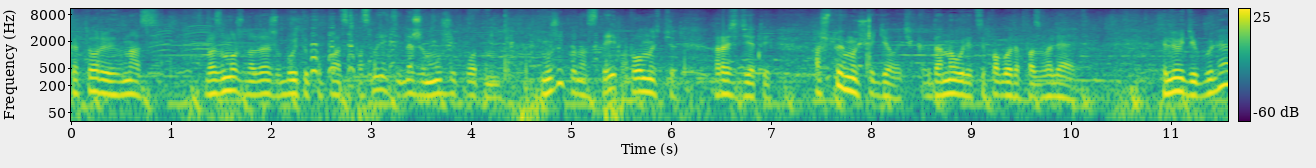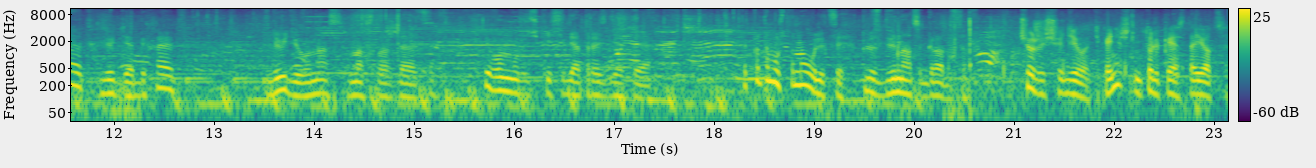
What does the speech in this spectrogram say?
который у нас, возможно, даже будет и купаться. Посмотрите, даже мужик, вот он. Мужик у нас стоит полностью раздетый. А что ему еще делать, когда на улице погода позволяет? Люди гуляют, люди отдыхают, люди у нас наслаждаются. И вон мужички сидят раздетые. Так потому что на улице плюс 12 градусов. Что же еще делать? Конечно, только и остается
